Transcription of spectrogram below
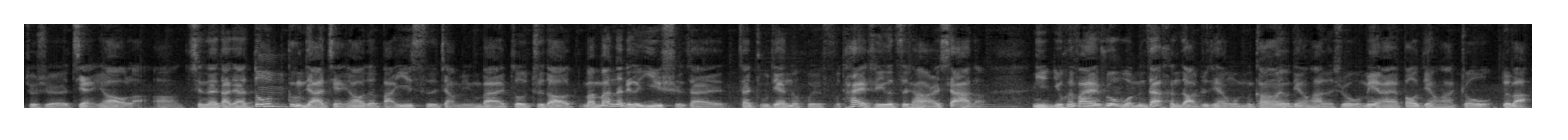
就是简要了啊。现在大家都更加简要的把意思讲明白，都知道，慢慢的这个意识在在逐渐的恢复。它也是一个自上而下的。你你会发现说，我们在很早之前，我们刚刚有电话的时候，我们也爱煲电话粥，对吧？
